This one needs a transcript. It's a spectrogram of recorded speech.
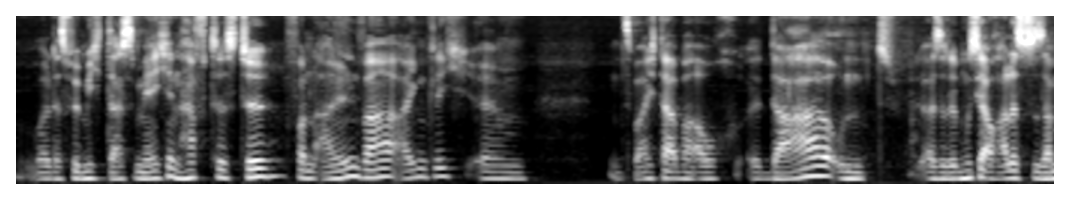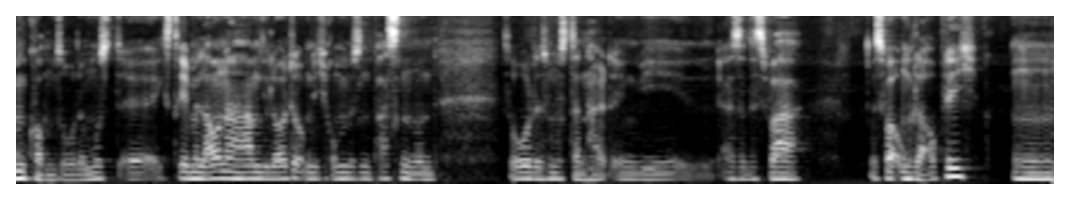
weil das für mich das Märchenhafteste von allen war eigentlich. Ähm, jetzt war ich da aber auch äh, da und also da muss ja auch alles zusammenkommen. So, du musst äh, extreme Laune haben, die Leute um dich rum müssen passen und so, das muss dann halt irgendwie, also das war, das war unglaublich. Mm,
